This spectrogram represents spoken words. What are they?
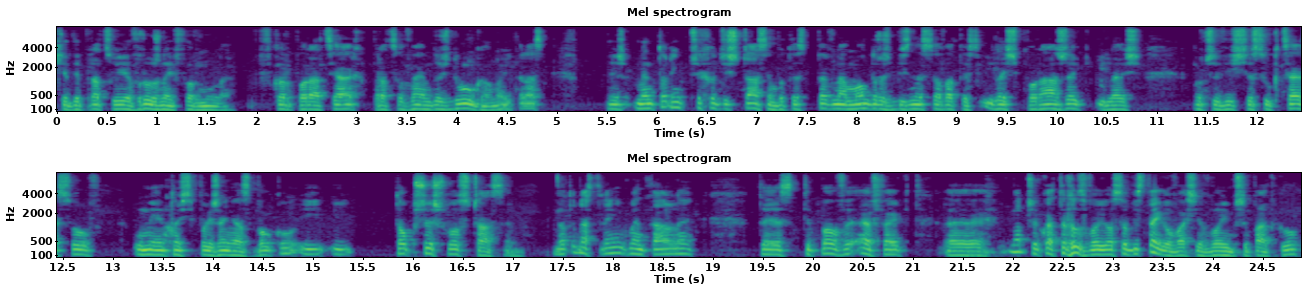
kiedy pracuję w różnej formule. W korporacjach pracowałem dość długo, no i teraz Wiesz, mentoring przychodzi z czasem, bo to jest pewna mądrość biznesowa, to jest ileś porażek, ileś oczywiście sukcesów, umiejętność spojrzenia z boku i, i to przyszło z czasem. Natomiast trening mentalny to jest typowy efekt e, na przykład rozwoju osobistego właśnie w moim przypadku,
